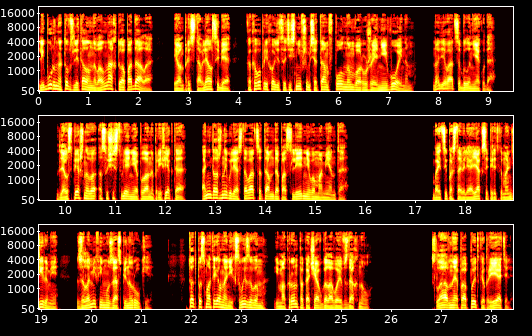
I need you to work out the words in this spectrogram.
Либурна то взлетала на волнах, то опадала, и он представлял себе, каково приходится теснившимся там в полном вооружении воинам, но деваться было некуда. Для успешного осуществления плана префекта они должны были оставаться там до последнего момента. Бойцы поставили Аякса перед командирами, заломив ему за спину руки. Тот посмотрел на них с вызовом, и Макрон, покачав головой, вздохнул. «Славная попытка, приятель,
